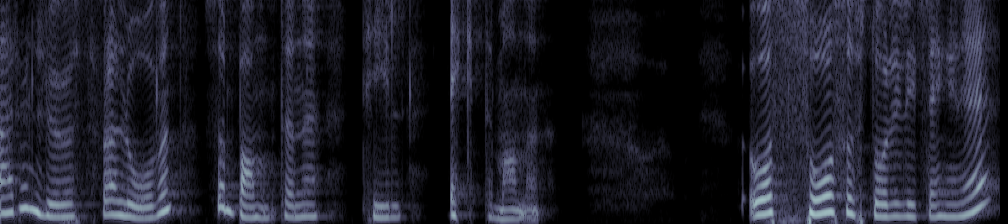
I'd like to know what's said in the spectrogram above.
er hun løs fra loven som bandt henne til ektemannen. Og så, så står det litt lenger ned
